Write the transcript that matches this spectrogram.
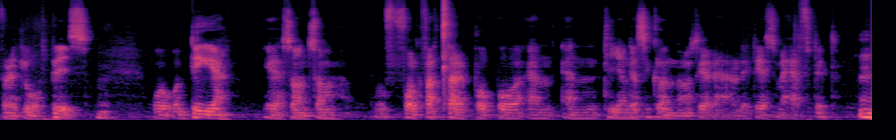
för ett lågt pris. Mm. Och, och det är sånt som folk fattar på, på en, en tionde sekund när de ser det här och det är det som är häftigt. Mm.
